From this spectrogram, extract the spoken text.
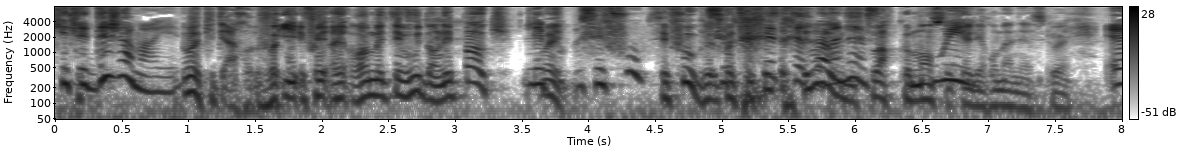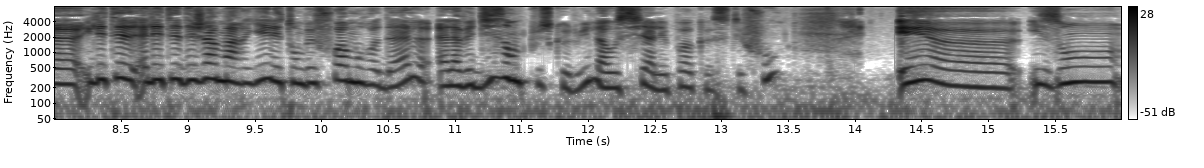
qui était déjà marié. Ouais, qui était, remettez-vous dans l'époque. C'est fou. C'est fou. C'est là où l'histoire commence et qu'elle est romanesque. Euh, il était, elle était déjà mariée, il est tombé fou amoureux d'elle. Elle avait 10 ans de plus que lui. Là aussi, à l'époque, c'était fou. Et euh, ils ont,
